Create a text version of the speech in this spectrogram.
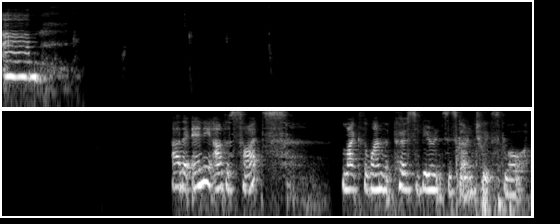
Um, Are there any other sites like the one that Perseverance is going to explore?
